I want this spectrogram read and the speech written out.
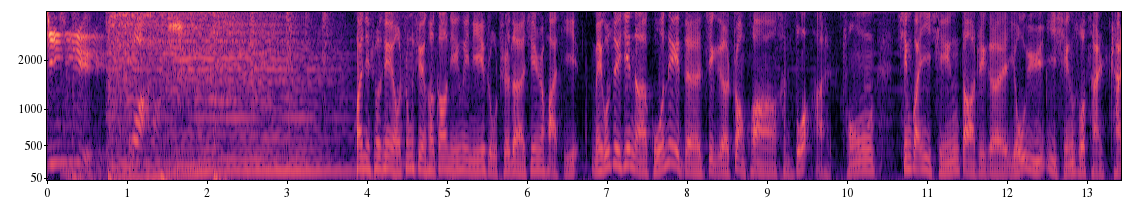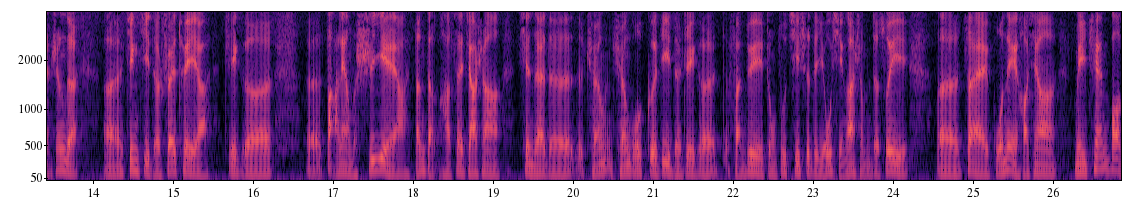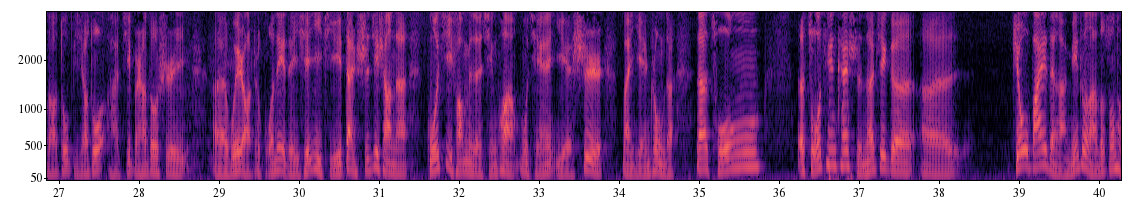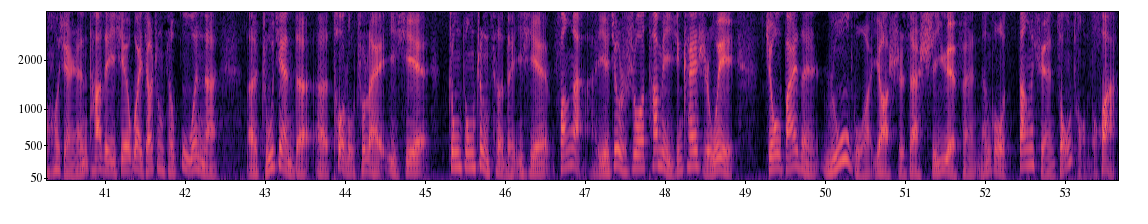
今日话题，欢迎收听由中讯和高宁为您主持的今日话题。美国最近呢，国内的这个状况很多啊，从新冠疫情到这个由于疫情所产产生的。呃，经济的衰退呀，这个呃大量的失业啊等等哈，再加上现在的全全国各地的这个反对种族歧视的游行啊什么的，所以呃，在国内好像每天报道都比较多啊，基本上都是呃围绕着国内的一些议题，但实际上呢，国际方面的情况目前也是蛮严重的。那从呃昨天开始呢，这个呃。Joe Biden 啊，民主党的总统候选人，他的一些外交政策顾问呢，呃，逐渐的呃透露出来一些中东政策的一些方案。也就是说，他们已经开始为 Joe Biden 如果要是在十一月份能够当选总统的话，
